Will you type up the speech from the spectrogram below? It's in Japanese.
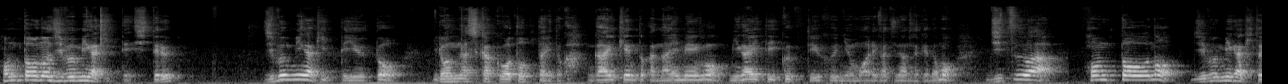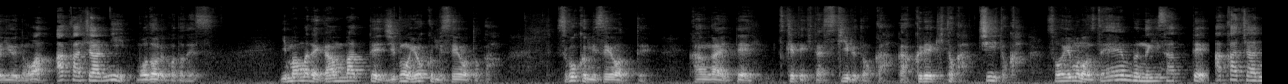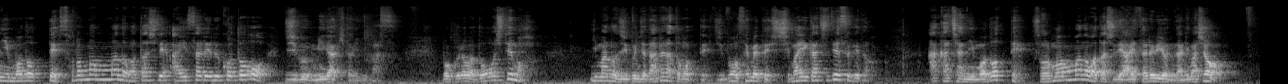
本当の自分磨きって知ってる？自分磨きっていうといろんな資格を取ったりとか外見とか内面を磨いていくっていうふうに思われがちなんだけども実は本当の自分磨きというのは赤ちゃんに戻ることです。今まで頑張って自分をよく見せようとかすごく見せようって考えてつけてきたスキルとか学歴とか地位とかそういうものを全部脱ぎ去って赤ちゃんに戻ってそのまんまの私で愛されることを自分磨きと言います。僕らはどうしても今の自分じゃダメだと思って自分を責めてしまいがちですけど赤ちゃんに戻ってそのまんまの私で愛されるようになりましょう。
